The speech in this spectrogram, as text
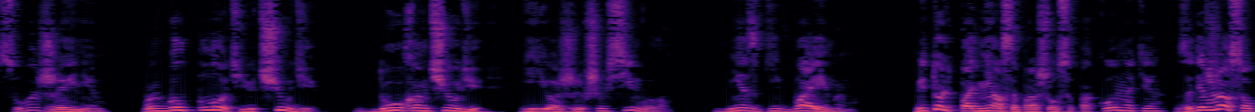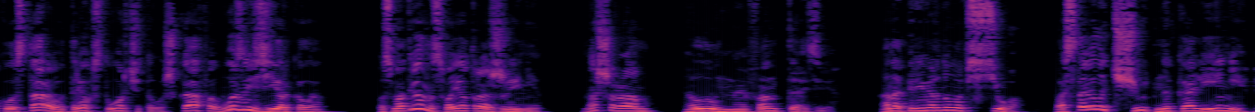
с уважением. Он был плотью чуди, духом чуди, ее ожившим символом, несгибаемым. Витольд поднялся, прошелся по комнате, задержался около старого трехстворчатого шкафа возле зеркала, посмотрел на свое отражение, на шрам. Лунная фантазия. Она перевернула все, поставила чуть на колени.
